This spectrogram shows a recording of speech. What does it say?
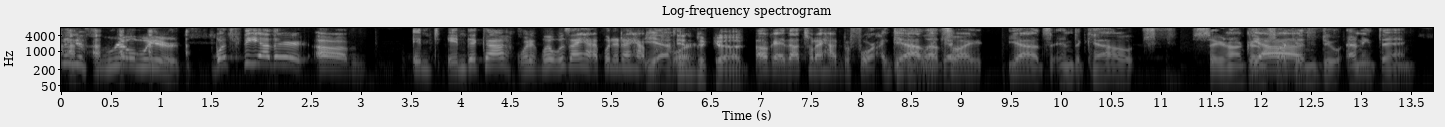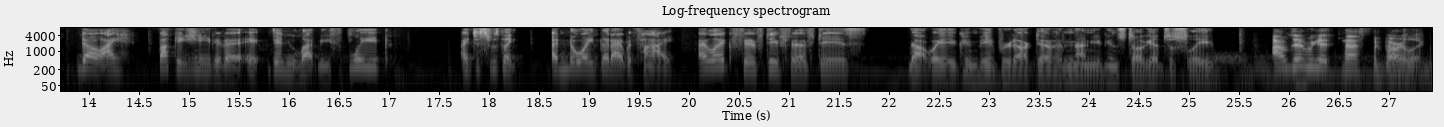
think it's real weird. What's the other um in, indica? What what was I had? What did I have Yeah. before? Indica. okay, that's what I had before. I did yeah, not like that's it. why. Yeah, it's in the couch, so you're not gonna fucking do anything. No, I fucking hated it. It didn't let me sleep. I just was like annoyed that I was high. I like 50 50s. That way you can be productive and then you can still get to sleep. I'll never get past the garlic.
